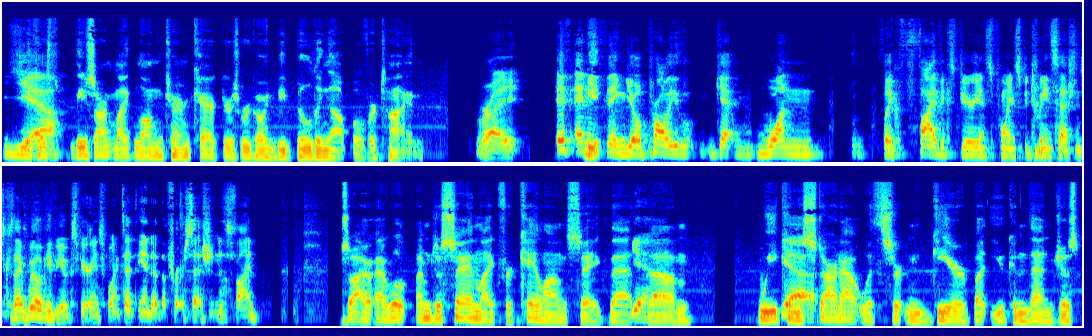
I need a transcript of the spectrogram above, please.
yeah. Because these aren't like long-term characters we're going to be building up over time. Right. If anything, you'll probably get one, like five experience points between sessions because I will give you experience points at the end of the first session. It's fine. So I, I will. I'm just saying, like for Kalon's sake, that Yeah. um, we can Yeah. start out with certain gear, but you can then just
